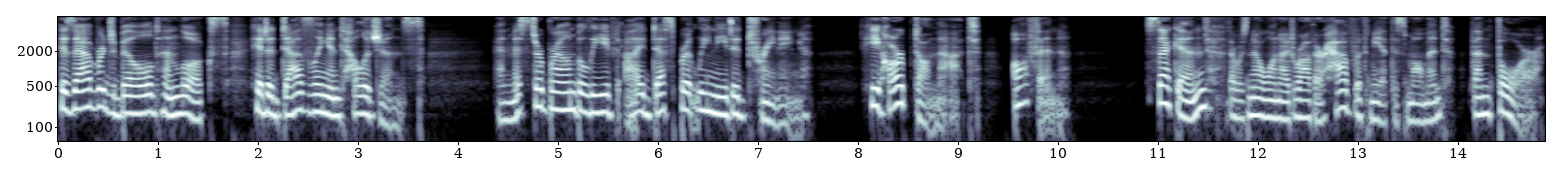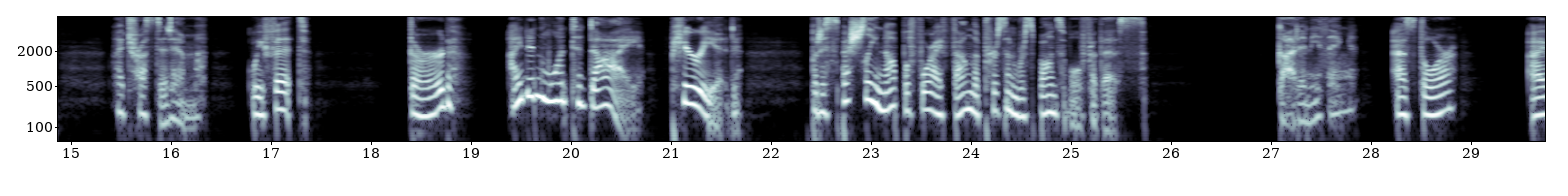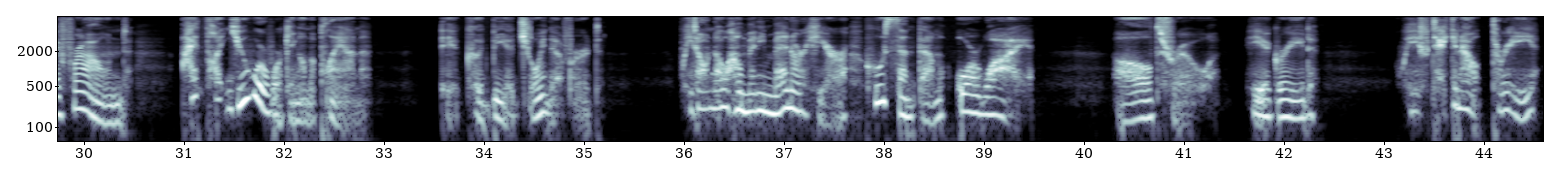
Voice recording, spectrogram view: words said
His average build and looks hid a dazzling intelligence, and Mr. Brown believed I desperately needed training. He harped on that, often. Second, there was no one I'd rather have with me at this moment than Thor. I trusted him. We fit. Third, I didn't want to die, period. But especially not before I found the person responsible for this. Got anything? asked Thor. I frowned. I thought you were working on the plan. It could be a joint effort. We don't know how many men are here, who sent them, or why. All true, he agreed. We've taken out three.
